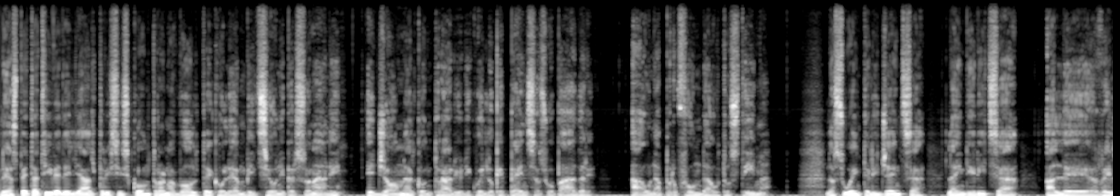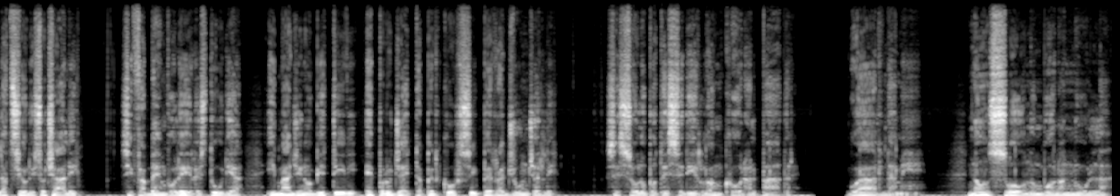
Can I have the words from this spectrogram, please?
Le aspettative degli altri si scontrano a volte con le ambizioni personali e John, al contrario di quello che pensa suo padre, ha una profonda autostima. La sua intelligenza la indirizza alle relazioni sociali si fa ben volere, studia, immagina obiettivi e progetta percorsi per raggiungerli. Se solo potesse dirlo ancora al padre. Guardami, non sono un buono a nulla.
